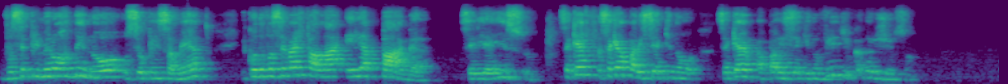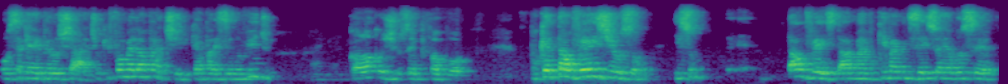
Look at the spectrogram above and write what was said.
Você primeiro ordenou o seu pensamento e quando você vai falar, ele apaga. Seria isso? Você quer, você quer aparecer aqui no, você quer aparecer aqui no vídeo? Cadê o Gilson? Ou você quer ir pelo chat? O que for melhor para ti? Quer aparecer no vídeo? Coloca o Gilson aí, por favor. Porque talvez, Gilson, isso talvez, tá? Mas quem vai me dizer isso aí é você.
